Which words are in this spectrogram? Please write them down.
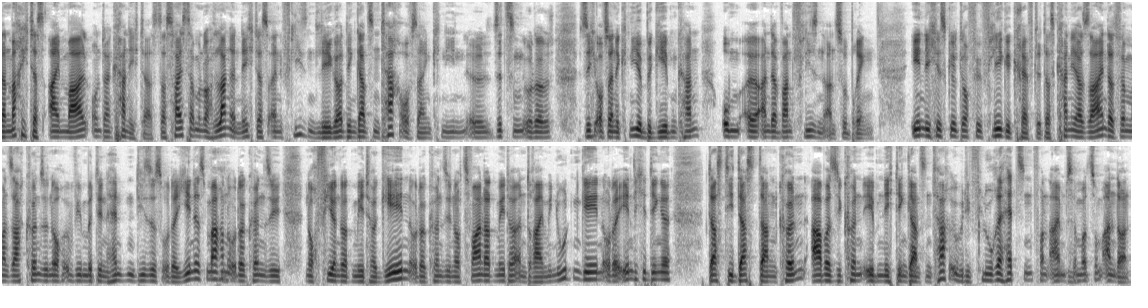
dann mache ich das einmal und dann kann ich das. Das heißt aber noch lange nicht, dass ein Fliesenleger den ganzen Tag auf seinen Knien äh, sitzen oder sich auf seine Knie begeben kann, um äh, an der Wand Fliesen anzubringen. Ähnliches gilt doch für Pflegekräfte. Das kann ja sein, dass wenn man sagt, können Sie noch irgendwie mit den Händen dieses oder jenes machen oder können Sie noch 400 Meter gehen oder können Sie noch 200 Meter in drei Minuten gehen oder ähnliche Dinge, dass die das dann können, aber sie können eben nicht den ganzen Tag über die Flure hetzen von einem Zimmer zum anderen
